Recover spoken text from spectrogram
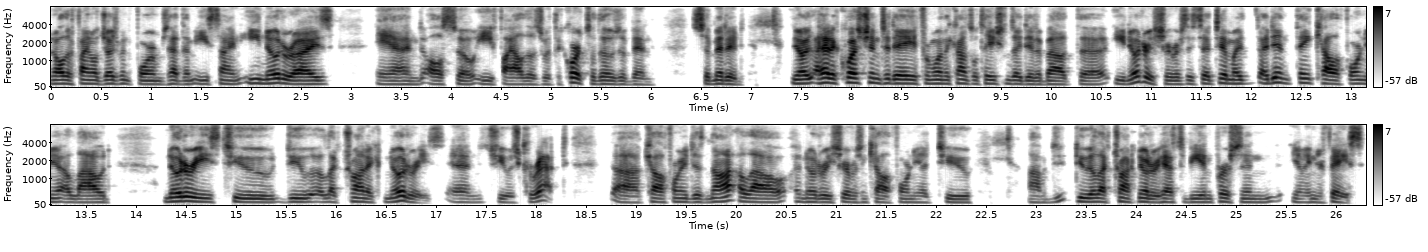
and all their final judgment forms. Had them e-sign, e-notarize, and also e-file those with the court. So those have been submitted. You know, I had a question today from one of the consultations I did about the e-notary service. They said, Tim, I, I didn't think California allowed notaries to do electronic notaries, and she was correct. Uh, California does not allow a notary service in California to um, do, do, electronic notary. Has to be in person, you know, in your face.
